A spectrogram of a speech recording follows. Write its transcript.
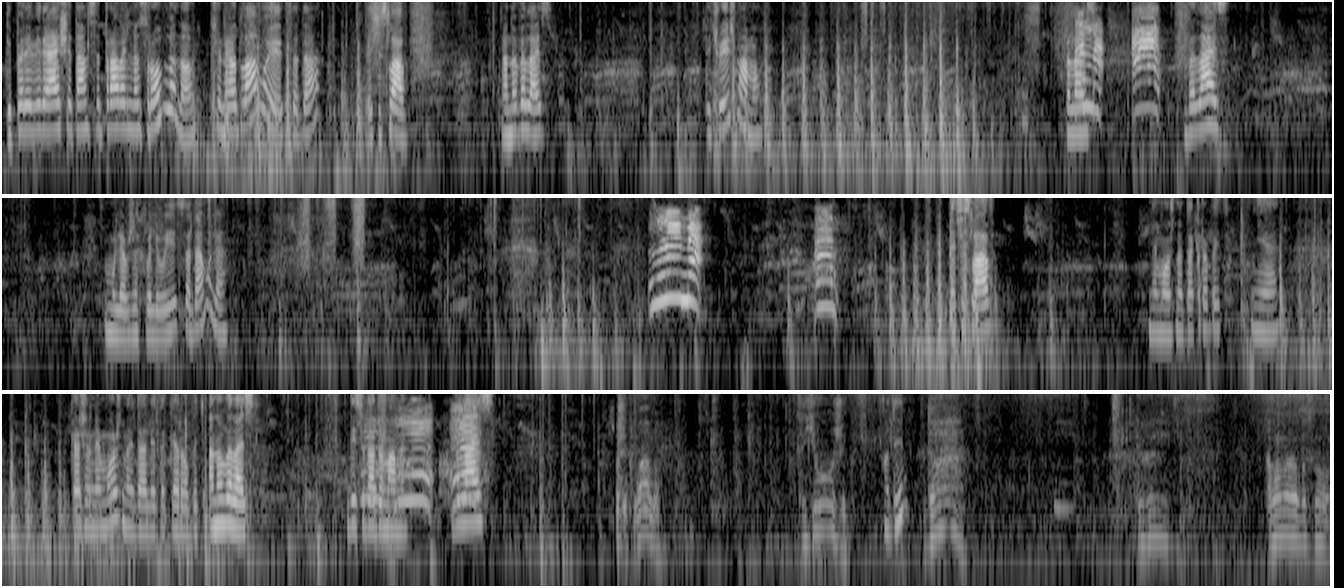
Ти перевіряєш, чи там все правильно зроблено? Чи не одламується, да? Вячеслав, а ну вилазь. Ти чуєш, маму? Вилазь. Вилазь. Муля вже хвилюється, да, Муля? Вячеслав. Не можна так робити. Ні. Каже, не можна і далі таке робить. Ану, вилазь. Іди сюди до мами. Вилазь. Йожик, мама. Це йожик. Один? Да. Диви. А мама його буцнула.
